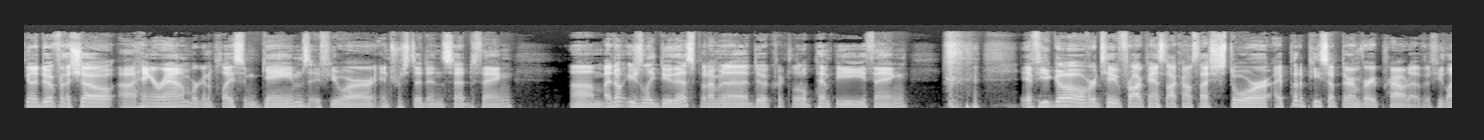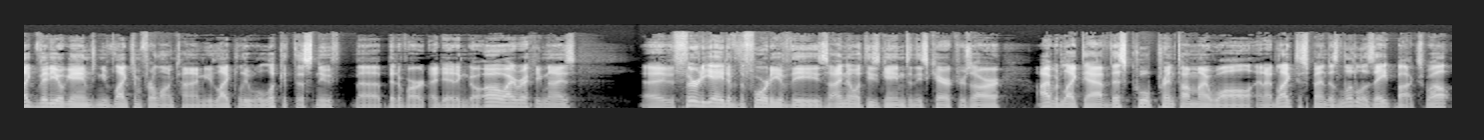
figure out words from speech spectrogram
Going to do it for the show. Uh, hang around. We're going to play some games if you are interested in said thing. Um, I don't usually do this, but I'm going to do a quick little pimpy thing. if you go over to frogpants.com slash store, I put a piece up there I'm very proud of. If you like video games and you've liked them for a long time, you likely will look at this new uh, bit of art I did and go, oh, I recognize uh, 38 of the 40 of these. I know what these games and these characters are. I would like to have this cool print on my wall, and I'd like to spend as little as eight bucks. Well,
